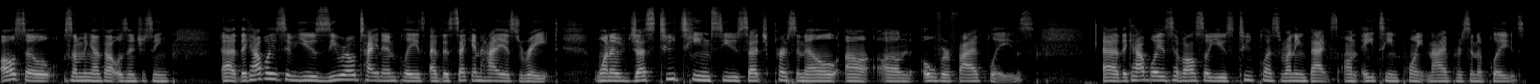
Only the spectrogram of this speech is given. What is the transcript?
Also, something I thought was interesting. Uh, the Cowboys have used zero tight end plays at the second highest rate, one of just two teams to use such personnel uh, on over five plays. Uh, the Cowboys have also used two plus running backs on 18.9% of plays.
